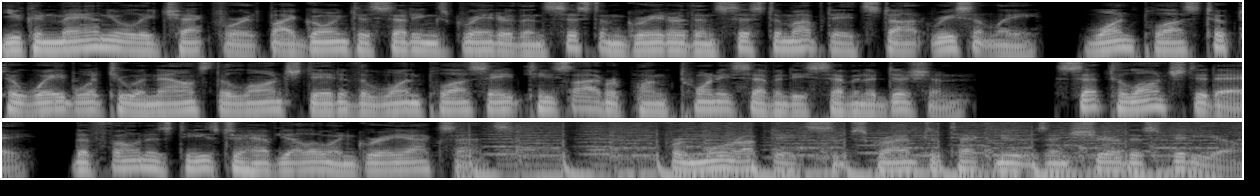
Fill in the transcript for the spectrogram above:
you can manually check for it by going to Settings greater than System greater than System Updates. Recently, OnePlus took to Weibo to announce the launch date of the OnePlus 8T Cyberpunk 2077 edition. Set to launch today, the phone is teased to have yellow and gray accents. For more updates subscribe to Tech News and share this video.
